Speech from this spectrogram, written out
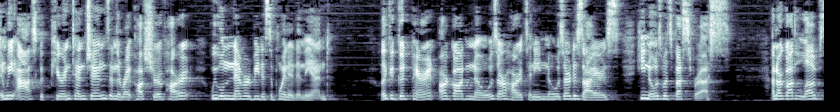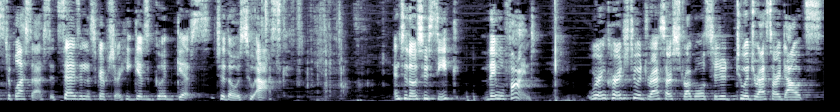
and we ask with pure intentions and the right posture of heart, we will never be disappointed in the end. Like a good parent, our God knows our hearts and He knows our desires. He knows what's best for us. And our God loves to bless us. It says in the scripture, he gives good gifts to those who ask. And to those who seek, they will find. We're encouraged to address our struggles, to, to address our doubts.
